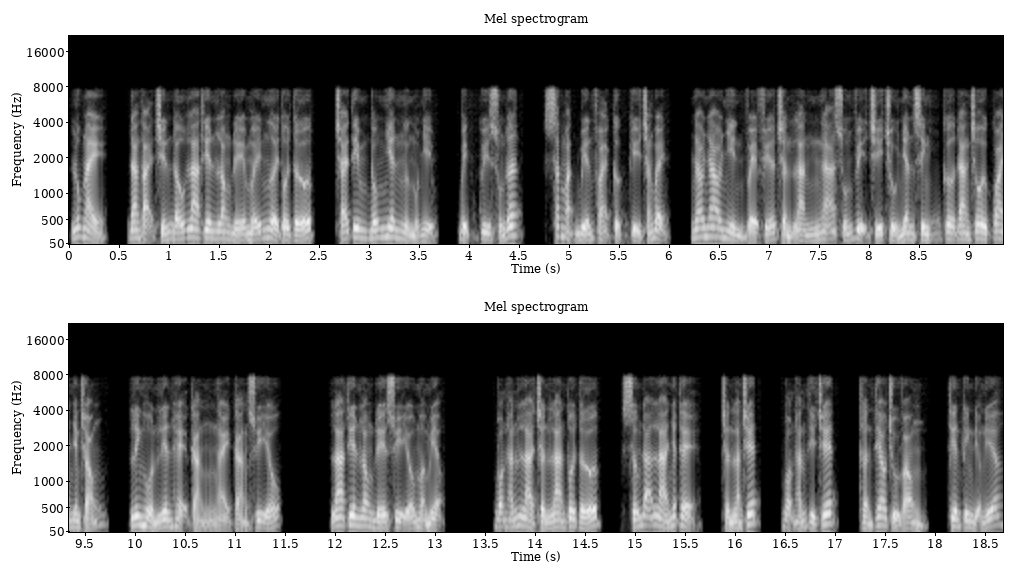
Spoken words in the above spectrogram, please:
Lúc này, đang tại chiến đấu la thiên long đế mấy người tôi tớ, trái tim bỗng nhiên ngừng một nhịp, bịch quy xuống đất, sắc mặt biến phải cực kỳ trắng bệnh, nhao nhao nhìn về phía trần lan ngã xuống vị trí chủ nhân sinh cơ đang trôi qua nhanh chóng, linh hồn liên hệ càng ngày càng suy yếu la thiên long đế suy yếu mở miệng. Bọn hắn là trần lan tôi tớ, sớm đã là nhất thể, trần lan chết, bọn hắn thì chết, thần theo chủ vòng, thiên kinh địa nghĩa.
